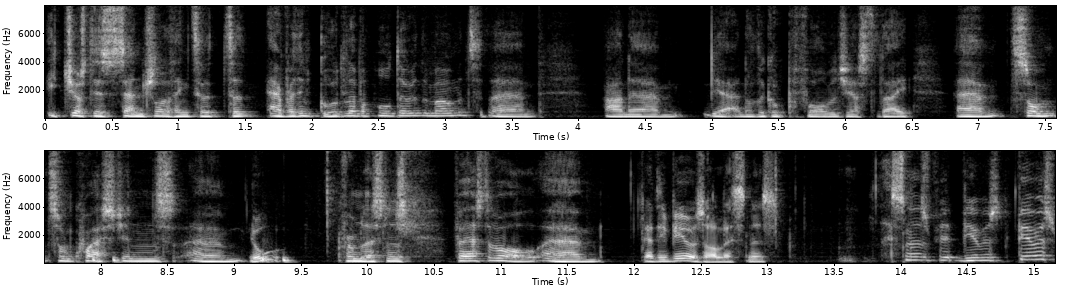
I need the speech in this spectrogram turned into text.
he just is central, I think, to, to everything good Liverpool do at the moment. Um, and um, yeah, another good performance yesterday. Um, some some questions um, from listeners. First of all, um, Are they viewers or listeners? listeners, vi- viewers, viewers,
